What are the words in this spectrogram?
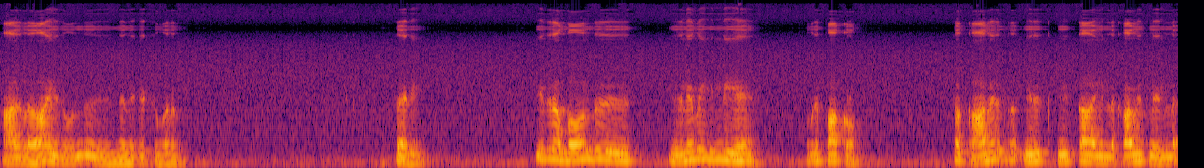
அதில் தான் இது வந்து இந்த நிகழ்ச்சி வருது. சரி. இது நம்ம வந்து எதுலேயுமே இல்லையே அப்படி பார்க்குறோம். ஸோ காவியத்தில் இருக்கு இருக்கா? இல்லை. காவியத்தில் இல்லை.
